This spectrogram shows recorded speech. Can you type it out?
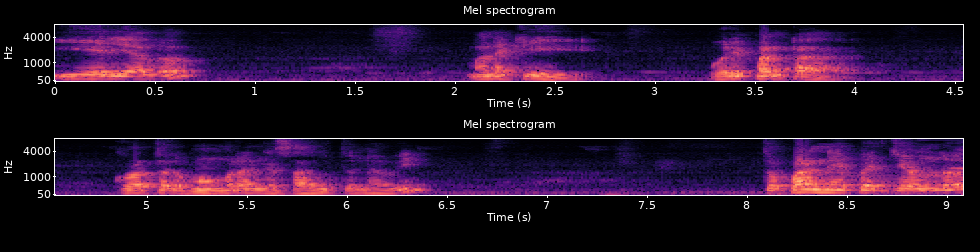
ఈ ఏరియాలో మనకి వరి పంట కోతలు ముమ్మరంగా సాగుతున్నవి. తుఫాన్ నేపథ్యంలో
